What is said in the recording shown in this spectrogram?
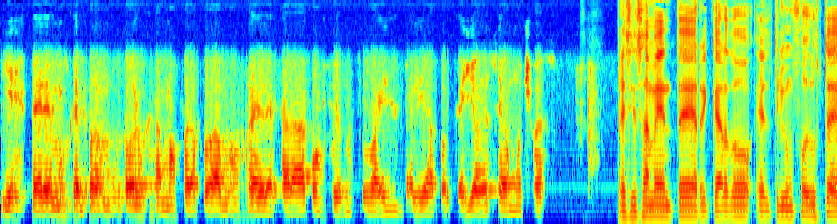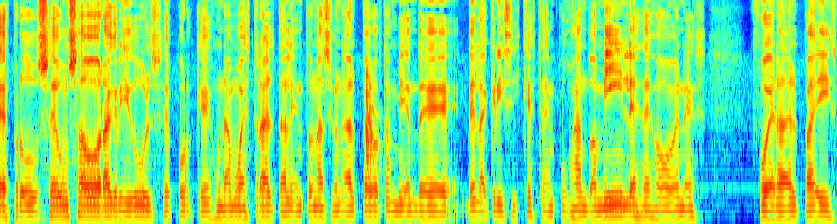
y esperemos que pronto todos los que estamos afuera podamos regresar a construir nuestro país en realidad, porque yo deseo mucho eso. Precisamente, Ricardo, el triunfo de ustedes produce un sabor agridulce porque es una muestra del talento nacional, pero también de, la crisis que está empujando a miles de jóvenes fuera del país,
